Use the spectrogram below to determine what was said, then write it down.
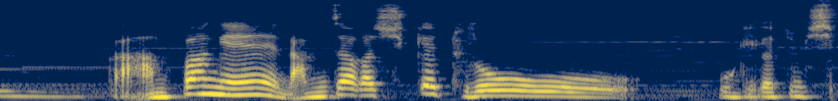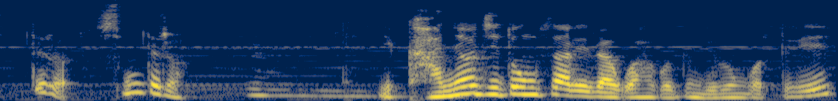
음. 그러니까 안방에 남자가 쉽게 들어오기가 좀 힘들어. 힘들어. 음. 이 가녀지동살이라고 하거든 이런 것들이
